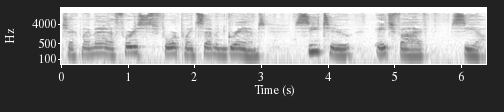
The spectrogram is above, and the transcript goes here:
check my math, 44.7 grams C2H5Cl.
